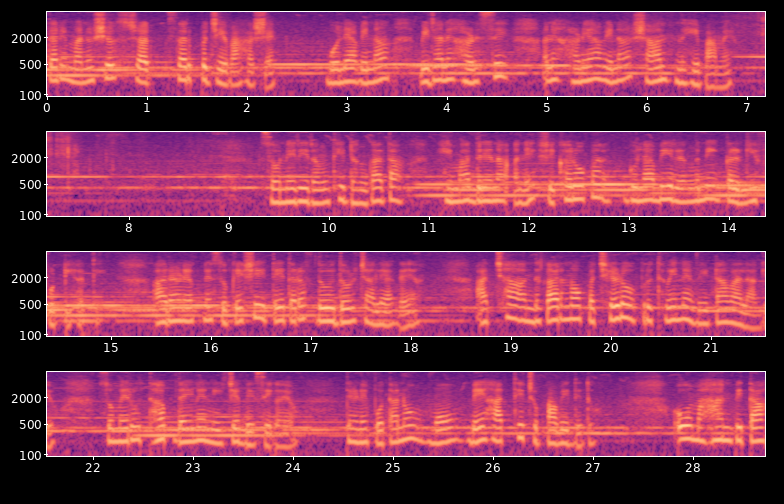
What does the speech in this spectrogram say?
ત્યારે મનુષ્ય સર્પ જેવા હશે. બોલ્યા વિના બીજાને હણશે અને હણ્યા વિના શાંત નહીં પામે. સોનેરી રંગથી ઢંકાતા હિમાદ્રીના અનેક શિખરો પર ગુલાબી રંગની કલગી ફૂટી હતી. આરણ્યકને સુકેશી તે તરફ દૂર દૂર ચાલ્યા ગયા. આછા અંધકારનો પછેડો પૃથ્વીને વીંટાવા લાગ્યો. સુમેરુ ધપ દઈને નીચે બેસી ગયો. તેણે પોતાનું મોં બે હાથથી છુપાવી દીધું. ઓ મહાન પિતા,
